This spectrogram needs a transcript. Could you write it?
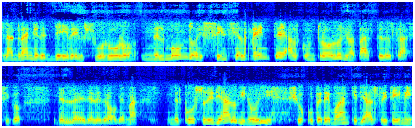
l'andrangheta deve il suo ruolo nel mondo essenzialmente al controllo di una parte del traffico delle, delle droghe, ma nel corso dei dialoghi noi ci occuperemo anche di altri temi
